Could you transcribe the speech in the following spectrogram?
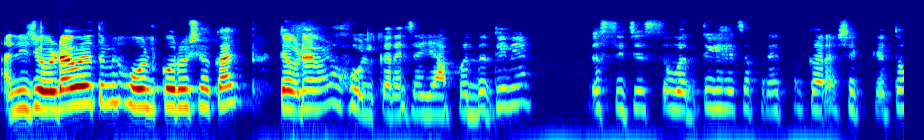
आणि जेवढ्या वेळ तुम्ही होल्ड करू शकाल तेवढ्या वेळ होल्ड करायचा. या पद्धतीने जास्तीत जास्त वरती घ्यायचा प्रयत्न करा. शक्यतो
